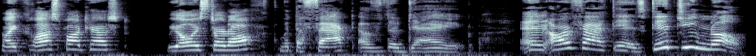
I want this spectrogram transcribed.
like last podcast, we always start off. with the fact of the day. And our fact is, did you know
